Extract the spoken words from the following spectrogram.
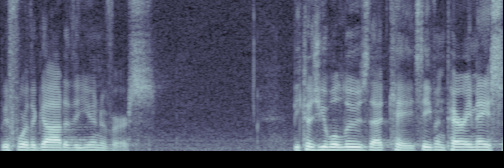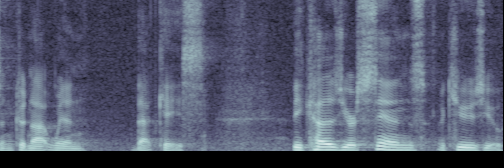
before the God of the universe because you will lose that case. Even Perry Mason could not win that case because your sins accuse you.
